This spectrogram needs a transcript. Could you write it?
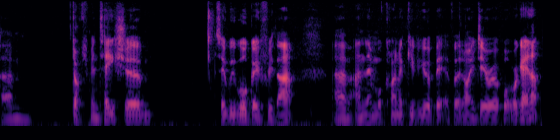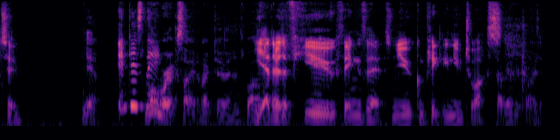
um, documentation. So we will go through that, um, and then we'll kind of give you a bit of an idea of what we're getting up to Yeah. in Disney. What we're excited about doing as well. yeah, there's a few things that's new, completely new to us, That we haven't tried.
